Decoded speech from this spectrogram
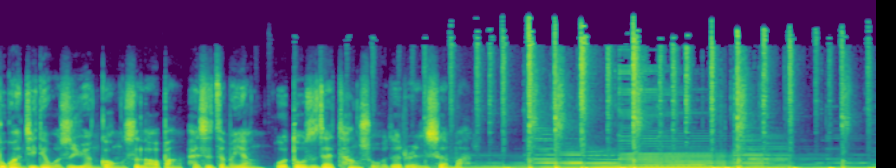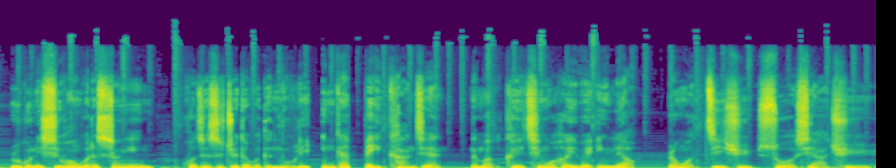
不管今天我是员工是老板还是怎么样，我都是在探索我的人生嘛。如果你喜欢我的声音，或者是觉得我的努力应该被看见，那么可以请我喝一杯饮料，让我继续说下去。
